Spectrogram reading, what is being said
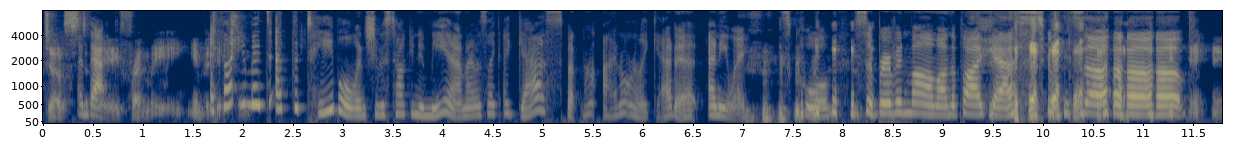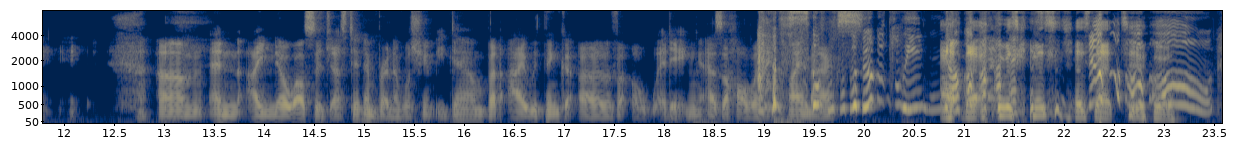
just a friendly invitation. I thought you meant at the table when she was talking to Mia, and I was like, I guess, but not, I don't really get it. Anyway, it's cool. Suburban mom on the podcast. What's up? Um, and I know I'll suggest it, and Brenna will shoot me down, but I would think of a wedding as a holiday Absolutely climax. Absolutely not. I, I was going to suggest no. that too.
